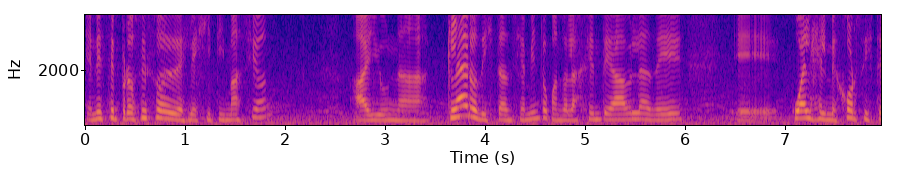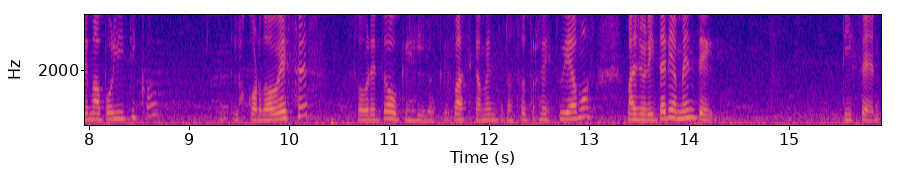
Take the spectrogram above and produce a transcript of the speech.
en ese proceso de deslegitimación hay un claro distanciamiento cuando la gente habla de eh, cuál es el mejor sistema político los cordobeses, sobre todo, que es lo que básicamente nosotros estudiamos, mayoritariamente dicen,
